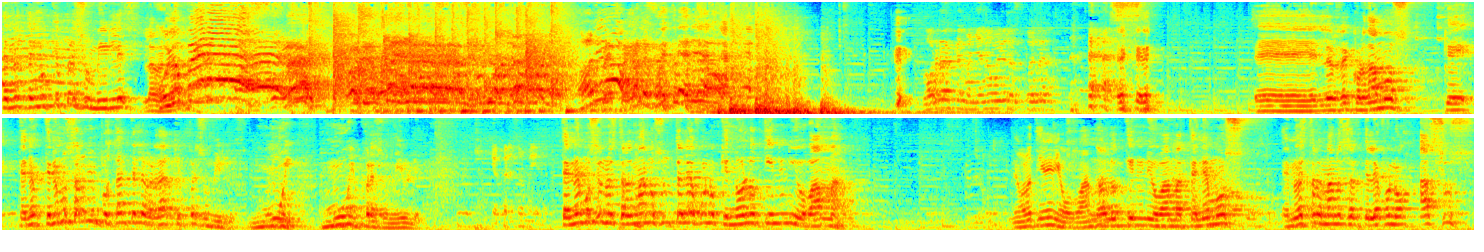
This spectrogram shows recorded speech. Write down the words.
Tengo, tengo, que presumirles, la verdad. ¡Julio Pérez! ¡Julio Pérez! ¡Julio Pérez! ¡Ánimo! Corra, que mañana voy a la escuela. eh, les recordamos que ten tenemos algo importante, la verdad, que presumirles. Muy, muy presumible. ¿Qué presumible? Tenemos en nuestras manos un teléfono que no lo tiene ni Obama. No lo tiene ni Obama. No lo tiene ni Obama. Tenemos en nuestras manos el teléfono Asus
